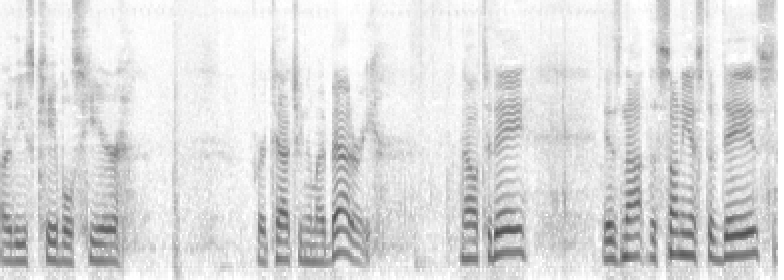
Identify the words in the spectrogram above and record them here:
are these cables here for attaching to my battery. Now today is not the sunniest of days,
